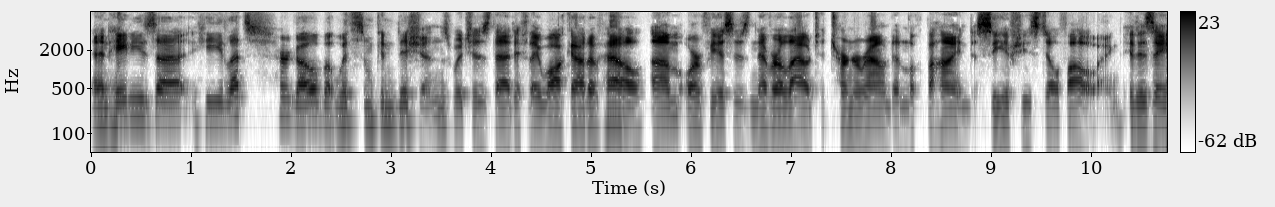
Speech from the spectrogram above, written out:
And Hades, uh, he lets her go, but with some conditions, which is that if they walk out of hell, um, Orpheus is never allowed to turn around and look behind to see if she's still following. It is a,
